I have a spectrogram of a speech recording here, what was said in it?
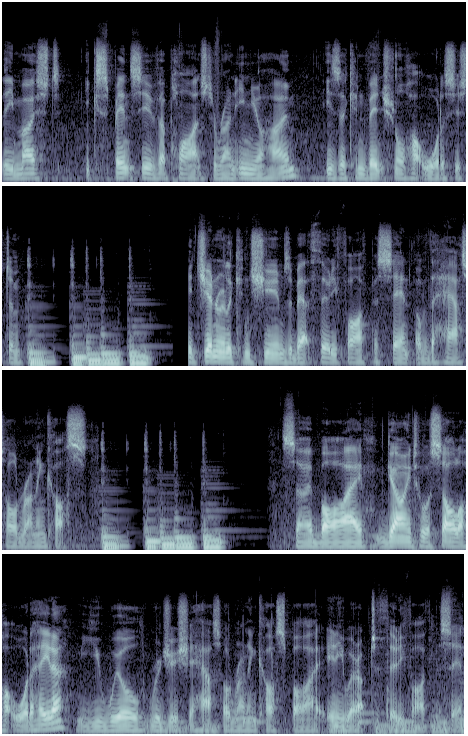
The most expensive appliance to run in your home is a conventional hot water system. It generally consumes about 35% of the household running costs. So by going to a solar hot water heater, you will reduce your household running costs by anywhere up to 35%.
